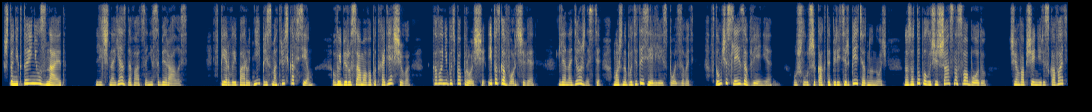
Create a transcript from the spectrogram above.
что никто и не узнает. Лично я сдаваться не собиралась. В первые пару дней присмотрюсь ко всем, выберу самого подходящего, кого-нибудь попроще и позговорчивее. Для надежности можно будет и зелье использовать, в том числе и забвение. Уж лучше как-то перетерпеть одну ночь, но зато получить шанс на свободу, чем вообще не рисковать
